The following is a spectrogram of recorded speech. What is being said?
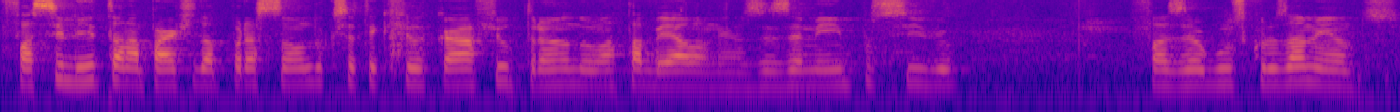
facilita na parte da apuração do que você ter que ficar filtrando uma tabela, né? Às vezes é meio impossível fazer alguns cruzamentos.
